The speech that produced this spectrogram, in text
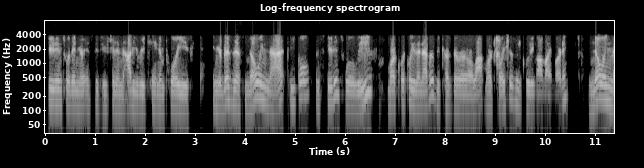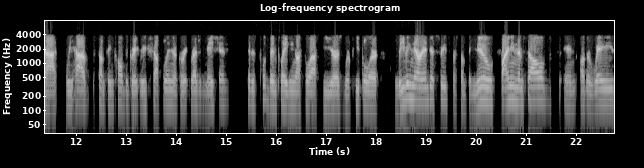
students within your institution and how do you retain employees in your business knowing that people and students will leave more quickly than ever because there are a lot more choices, including online learning. Knowing that we have something called the Great Reshuffling, a Great Resignation that has been plaguing us the last few years, where people are leaving their industries for something new, finding themselves in other ways,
